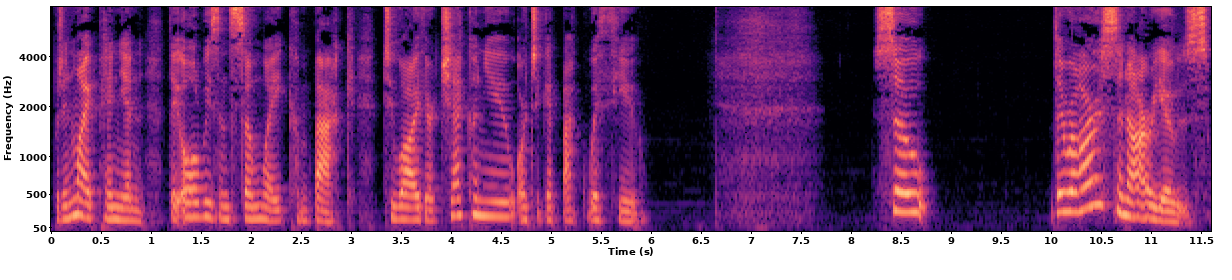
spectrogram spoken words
but in my opinion, they always in some way come back to either check on you or to get back with you. So there are scenarios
